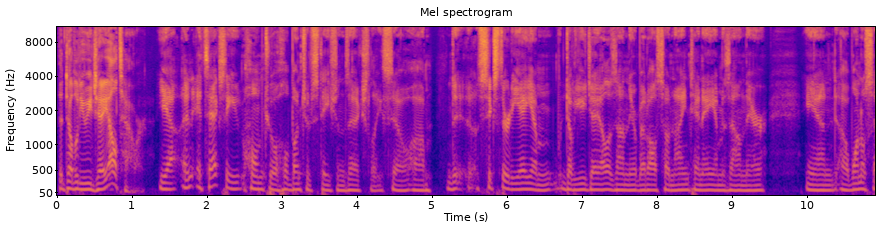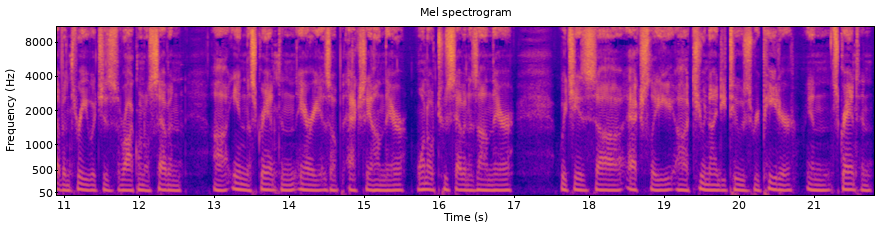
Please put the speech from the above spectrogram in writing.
the WEJL Tower. Yeah, and it's actually home to a whole bunch of stations, actually. So, um, the 6:30 a.m. WEJL is on there, but also 9:10 a.m. is on there, and uh, 107.3, which is Rock 107 uh, in the Scranton area is actually on there. 1027 is on there, which is uh, actually uh, Q92's repeater in Scranton.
